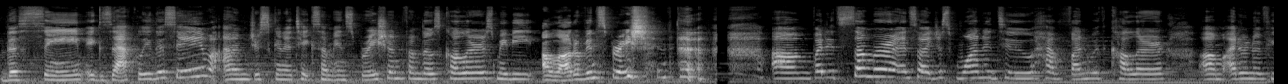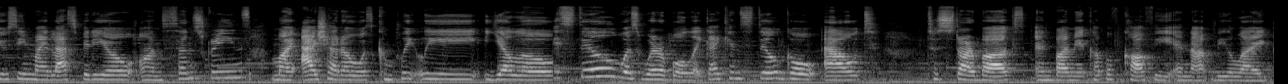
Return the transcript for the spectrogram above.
the same, exactly the same. I'm just gonna take some inspiration from those colors, maybe a lot of inspiration. Um, but it's summer and so I just wanted to have fun with color. Um, I don't know if you've seen my last video on sunscreens. My eyeshadow was completely yellow. It still was wearable, like I can still go out to Starbucks and buy me a cup of coffee and not be like,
